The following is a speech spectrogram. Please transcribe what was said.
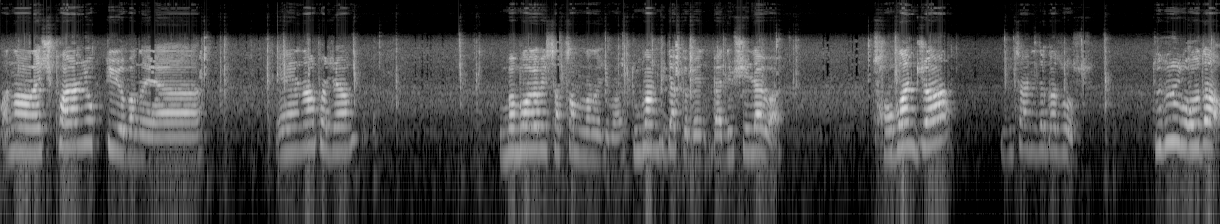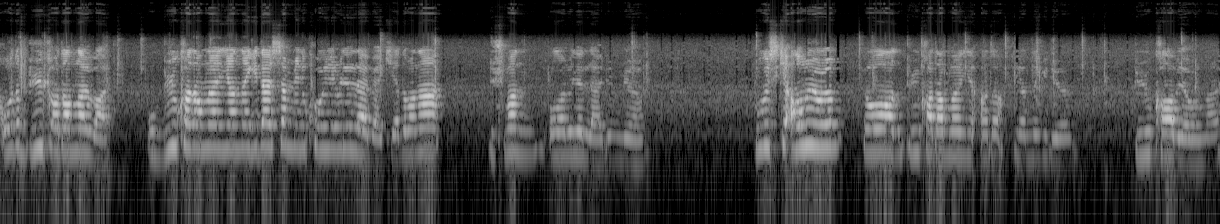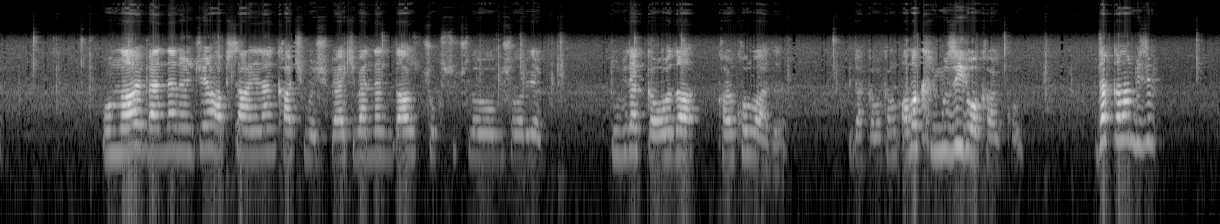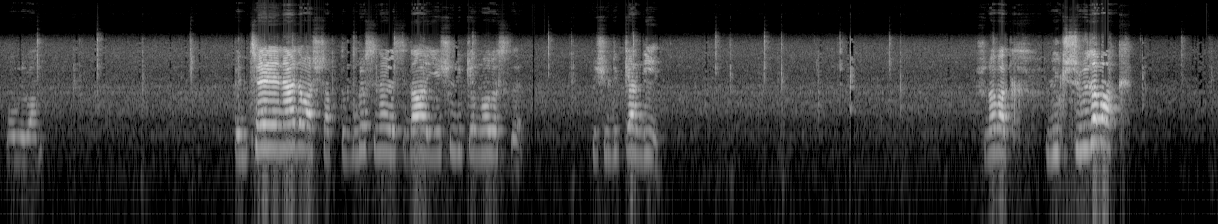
Ana hiç paran yok diyor bana ya. Ee ne yapacağım? Ben bu arabayı satsam lan acaba? Dur lan bir dakika ben, bende bir şeyler var. Tabanca bir tane de gazoz. Dur orada orada büyük adamlar var. O büyük adamların yanına gidersem beni koruyabilirler belki ya da bana düşman olabilirler bilmiyorum. Bu riski alıyorum ve o büyük adamların adam yanına gidiyorum. Büyük abiler onlar. Onlar benden önce hapishaneden kaçmış. Belki benden daha çok suçları olmuş olabilir. Dur bir dakika orada karakol vardı. Bir dakika bakalım. Ama kırmızıydı o karakol. Bir dakika lan bizim... Ne oluyor lan? Ben T nerede başlattı? Burası neresi? Daha yeşil dükkanın orası. Yeşil dükkan değil. Şuna bak. Lüksümüze bak.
